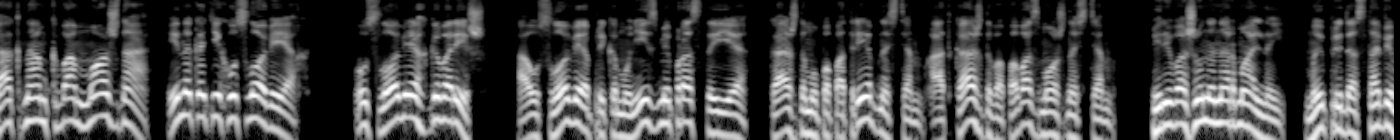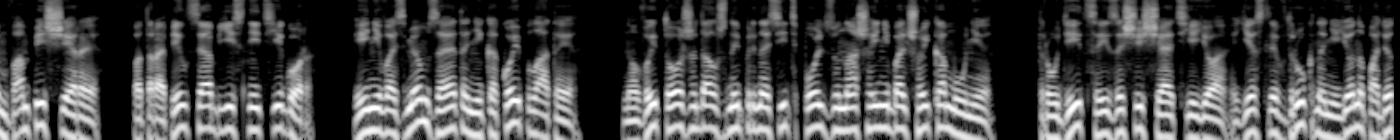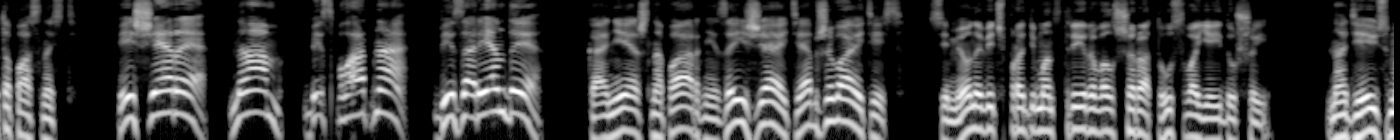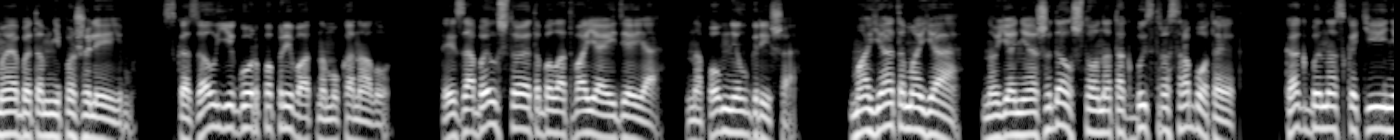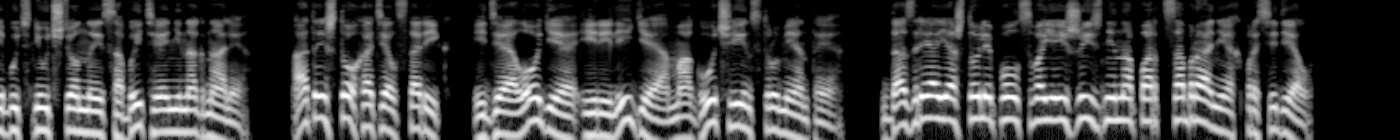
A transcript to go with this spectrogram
«Так нам к вам можно? И на каких условиях?» «Условиях, говоришь? А условия при коммунизме простые. Каждому по потребностям, от каждого по возможностям. Перевожу на нормальный. Мы предоставим вам пещеры», — поторопился объяснить Егор. «И не возьмем за это никакой платы. Но вы тоже должны приносить пользу нашей небольшой коммуне, трудиться и защищать ее, если вдруг на нее нападет опасность. «Пещеры! Нам! Бесплатно! Без аренды!» «Конечно, парни, заезжайте, обживайтесь!» Семенович продемонстрировал широту своей души. «Надеюсь, мы об этом не пожалеем», — сказал Егор по приватному каналу. «Ты забыл, что это была твоя идея», — напомнил Гриша. «Моя-то моя, но я не ожидал, что она так быстро сработает. Как бы нас какие-нибудь неучтенные события не нагнали. «А ты что хотел, старик? Идеология и религия — могучие инструменты. Да зря я, что ли, пол своей жизни на партсобраниях просидел».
